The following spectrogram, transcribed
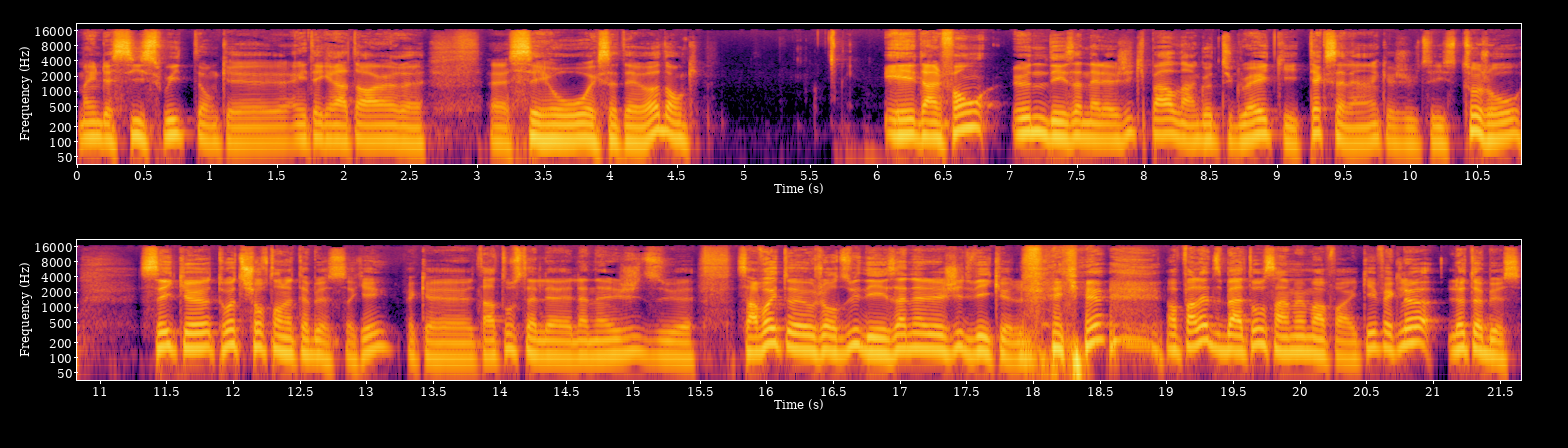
même de C-suite, donc euh, intégrateur, euh, euh, CO, etc. Donc, et dans le fond, une des analogies qui parle dans Good to Great, qui est excellent, que j'utilise toujours, c'est que toi, tu chauffes ton autobus, OK? Fait que tantôt, c'était l'analogie du. Euh, ça va être euh, aujourd'hui des analogies de véhicules. Fait que, on parlait du bateau, c'est la même affaire, OK? Fait que là, l'autobus.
